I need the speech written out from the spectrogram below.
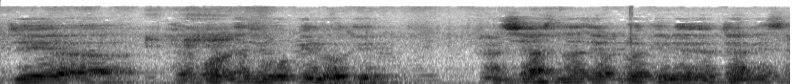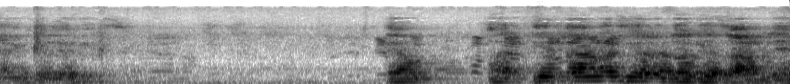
जे हायकोर्टाचे वकील होते आणि शासनाचे प्रतिनिधी त्यांनी सांगितलं लगेच. हा, ते चांगलं केलं डोक्याचं आपल्या.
